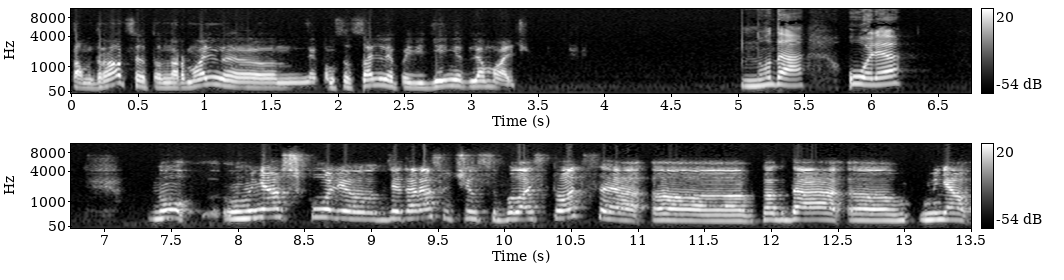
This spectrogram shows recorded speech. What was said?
там, драться – это нормальное там, социальное поведение для мальчиков. Ну да. Оля, ну, у меня в школе где-то раз учился, была ситуация, э, когда э, меня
